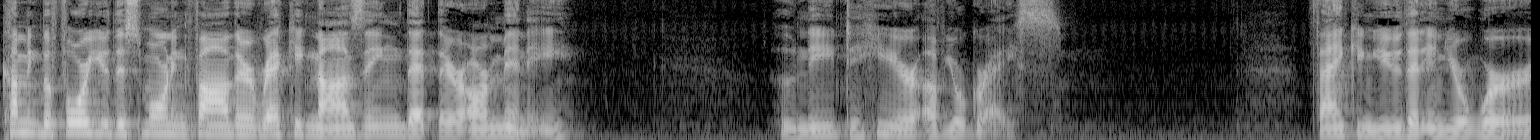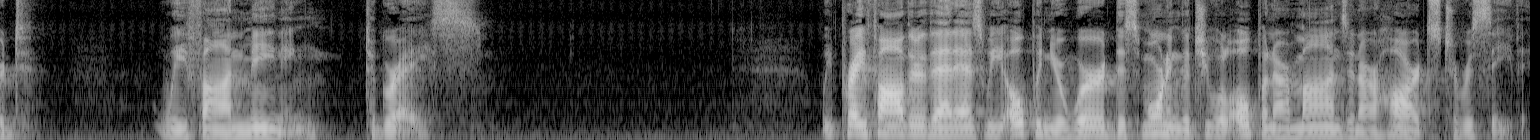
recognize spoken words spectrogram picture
Coming before you this morning, Father, recognizing that there are many who need to hear of your grace. Thanking you that in your word we find meaning to grace. We pray, Father, that as we open your word this morning, that you will open our minds and our hearts to receive it.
